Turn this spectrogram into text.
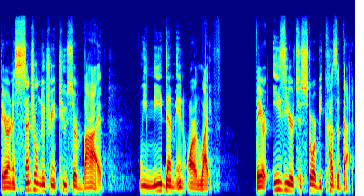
They are an essential nutrient to survive. We need them in our life. They are easier to store because of that.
